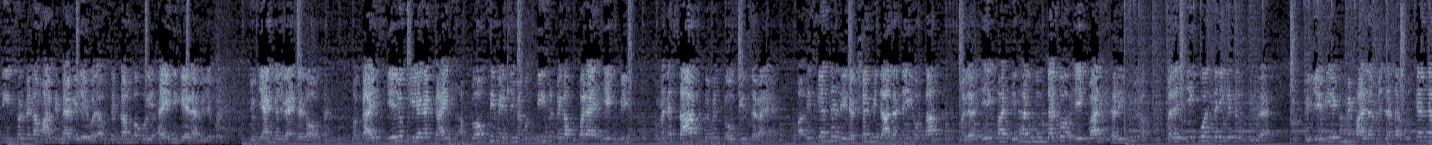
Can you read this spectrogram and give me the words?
तीन सौ रुपए का मार्केट में अवेलेबल है। उससे कम का कोई है ही नहीं गेयर अवेलेबल जो की एंगल ग्राइंडर का होता है। और गाइस ये जो गियर है गाइस अप्रोक्सीमेटली मेरे को तीस रुपए का पड़ा है एक पीस तो मैंने साठ रुपए में दो पीस लगाए हैं। और इसके अंदर रिडक्शन भी ज़्यादा नहीं होता। मतलब एक बार इधर घूमता है तो एक बार इधर ही घूमेगा। मतलब इक्वल तरीके से घूम रहा है। तो ये भी एक हमें फ़ायदा मिल जाता है। उसके अंदर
